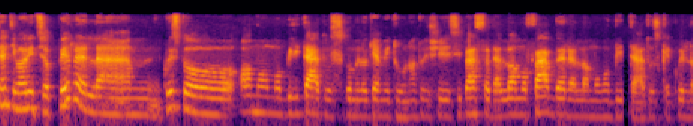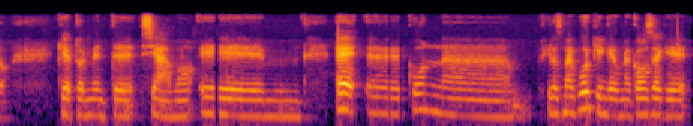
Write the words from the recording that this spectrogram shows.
Senti Maurizio, per la, questo Homo mobilitatus, come lo chiami tu, no? tu dici si passa dall'Homo faber all'Homo mobilitatus, che è quello che attualmente siamo, e, è eh, con, eh, perché lo smart working è una cosa che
